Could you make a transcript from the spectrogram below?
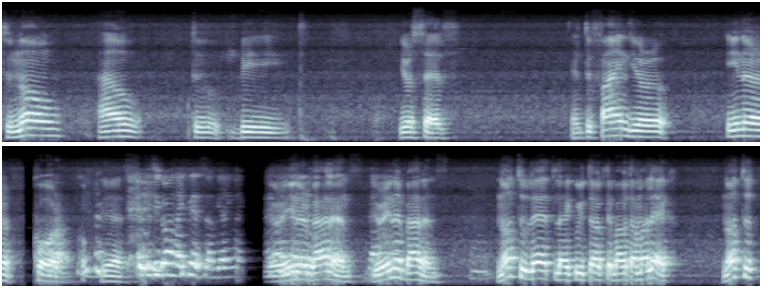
To know how to be yourself and to find your inner core. Yes. You're going like this, I'm getting like. Your inner balance. Your inner balance. Mm. Not to let, like we talked about Amalek, not to,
